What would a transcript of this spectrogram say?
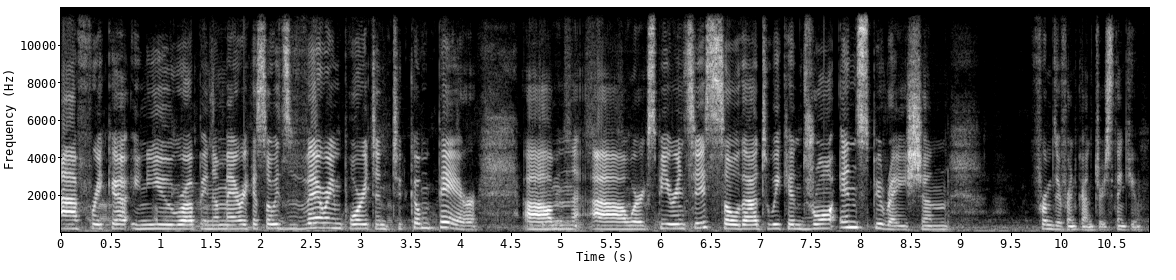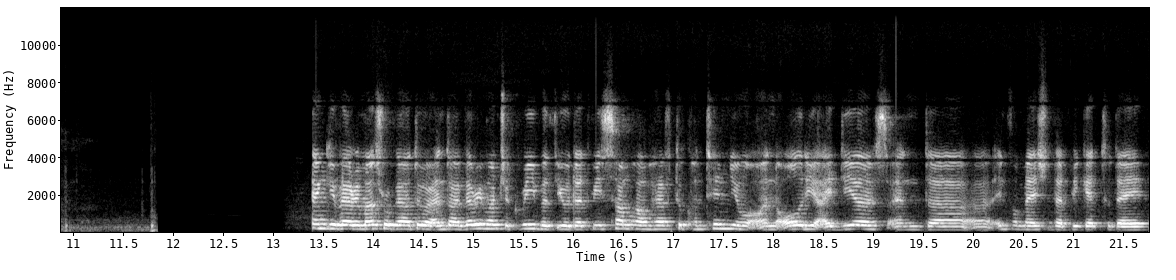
Africa, in Europe, in America. So it's very important to compare um, our experiences so that we can draw inspiration from different countries. Thank you. Thank you very much, Roberto. And I very much agree with you that we somehow have to continue on all the ideas and uh, uh, information that we get today.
